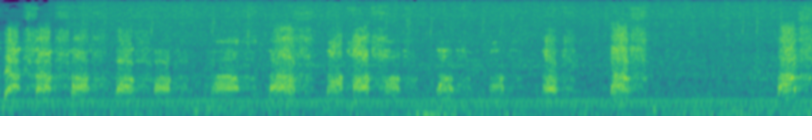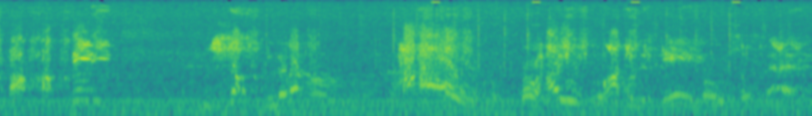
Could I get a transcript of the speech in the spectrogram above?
bop. Bop, bop, bop, ding! You suck, you know that? How? Bro, how do you block in this game, bro? It's so bad.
